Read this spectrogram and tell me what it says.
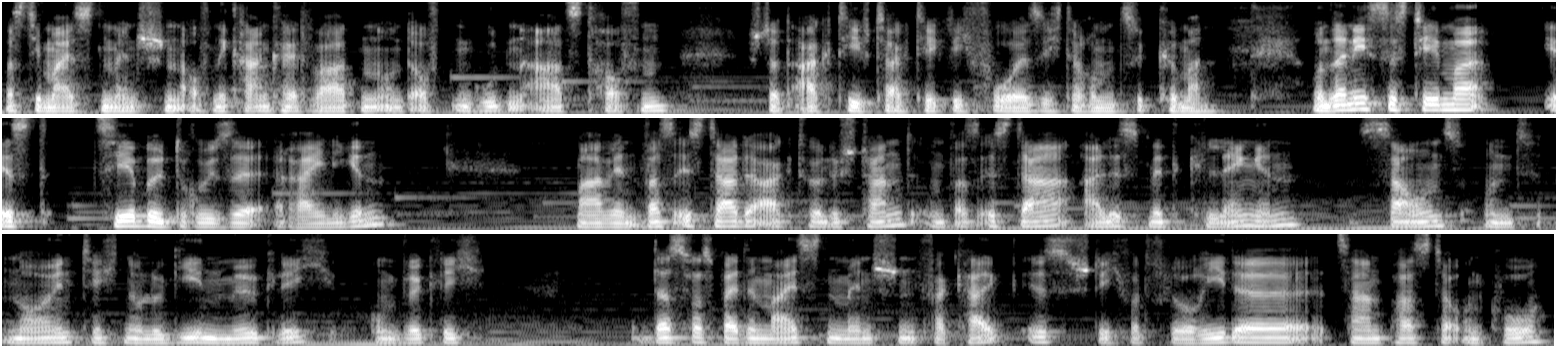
was die meisten Menschen auf eine Krankheit warten und auf einen guten Arzt hoffen, statt aktiv tagtäglich vorher sich darum zu kümmern. Unser nächstes Thema ist Zirbeldrüse reinigen. Marvin, was ist da der aktuelle Stand und was ist da alles mit Klängen, Sounds und neuen Technologien möglich, um wirklich das, was bei den meisten Menschen verkalkt ist, Stichwort Fluoride, Zahnpasta und Co.,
